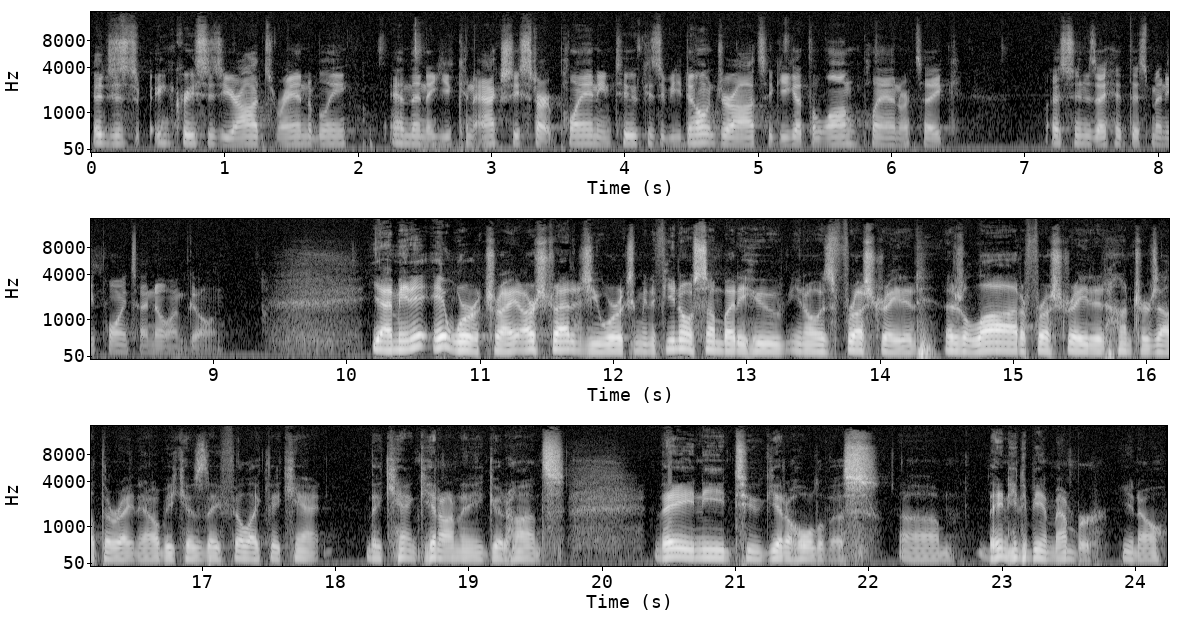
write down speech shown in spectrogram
It just increases your odds randomly, and then you can actually start planning too. Because if you don't draw, it's like you got the long plan where it's like, as soon as I hit this many points, I know I'm going. Yeah, I mean it, it works, right? Our strategy works. I mean, if you know somebody who you know is frustrated, there's a lot of frustrated hunters out there right now because they feel like they can't they can't get on any good hunts. They need to get a hold of us. Um, they need to be a member, you know.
